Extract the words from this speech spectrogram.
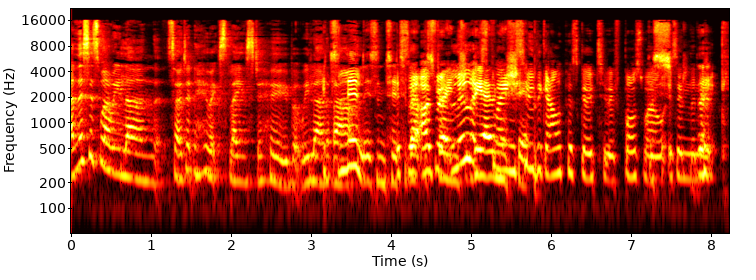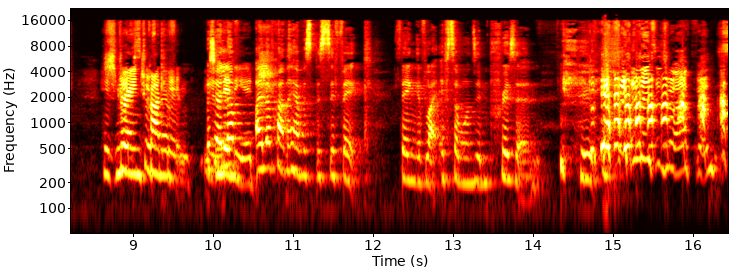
And this is where we learn. So I don't know who explains to who, but we learn It's about Lil, isn't it? It's about that the I've written, strange, Lil the explains ownership. who the gallopers go to if Boswell The is in the s- the nick. His strange next of kind of- kin. Which Yeah. I love, lineage. I love how they have a specific thing of like if someone's in prison, who this is what happens.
